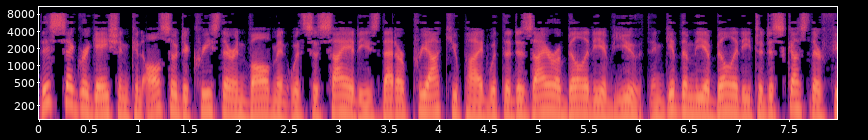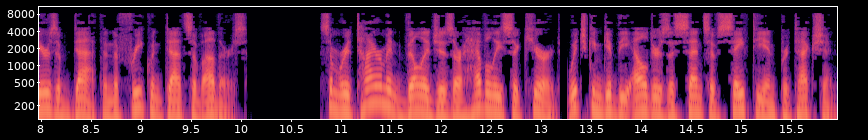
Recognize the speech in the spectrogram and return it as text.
This segregation can also decrease their involvement with societies that are preoccupied with the desirability of youth and give them the ability to discuss their fears of death and the frequent deaths of others. Some retirement villages are heavily secured, which can give the elders a sense of safety and protection.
